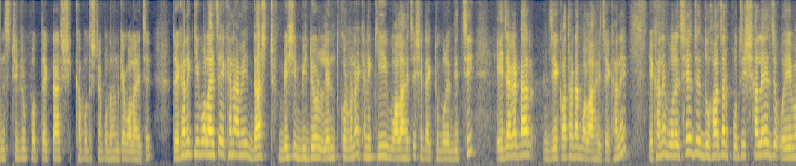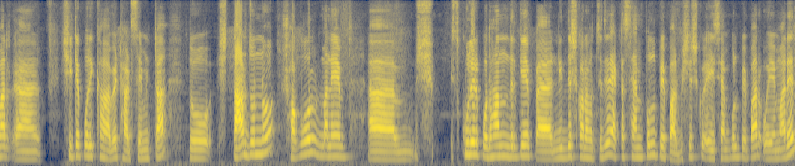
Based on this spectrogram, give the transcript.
ইনস্টিটিউট প্রত্যেকটা শিক্ষা প্রতিষ্ঠান প্রধানকে বলা হয়েছে। তো এখানে কি বলা হয়েছে? এখানে আমি জাস্ট বেশি ভিডিও লেন্থ করব না। এখানে কি বলা হয়েছে সেটা একটু বলে দিচ্ছি। এই জায়গাটার যে কথাটা বলা হয়েছে এখানে এখানে বলেছে যে দু হাজার পঁচিশ সালে যে ওএমআর শিটে পরীক্ষা হবে থার্ড সেমিটা তো তার জন্য সকল মানে স্কুলের প্রধানদেরকে নির্দেশ করা হচ্ছে যে একটা স্যাম্পল পেপার, বিশেষ করে এই স্যাম্পল পেপার ওএমআর এর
